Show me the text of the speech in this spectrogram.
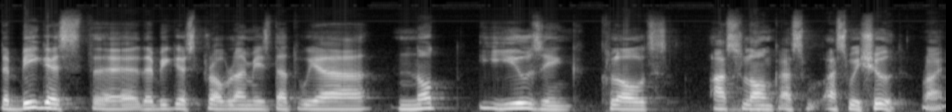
the biggest the biggest problem is that we are not using clothes as long as as we should, right?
